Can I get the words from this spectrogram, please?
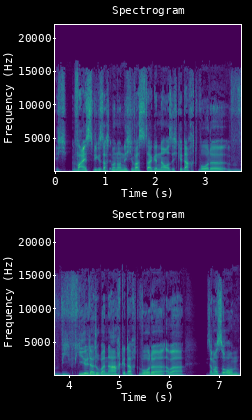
ich weiß, wie gesagt, immer noch nicht, was da genau sich gedacht wurde, wie viel darüber nachgedacht wurde, aber ich sag mal so,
